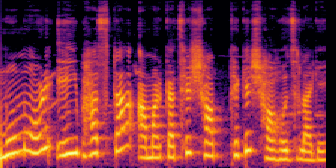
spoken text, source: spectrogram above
মোমোর এই ভাজটা আমার কাছে সব থেকে সহজ লাগে।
